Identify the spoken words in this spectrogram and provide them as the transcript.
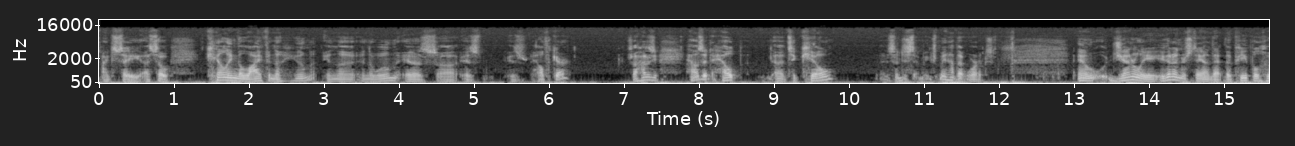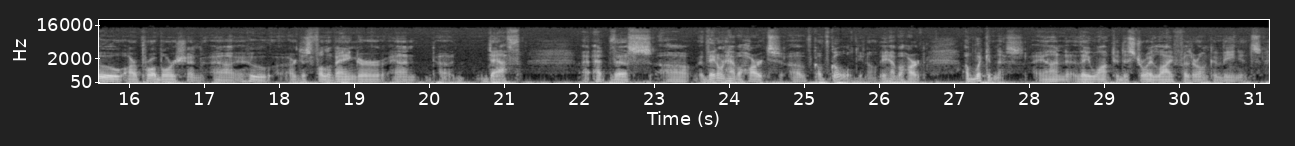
I'd say uh, so. Killing the life in the human in the in the womb is uh, is is health care. So how does it how does it help to kill? So just explain how that works. And generally, you're going to understand that the people who are pro-abortion, uh, who are just full of anger and uh, death at this, uh, they don't have a heart of, of gold. You know, they have a heart of wickedness, and they want to destroy life for their own convenience.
